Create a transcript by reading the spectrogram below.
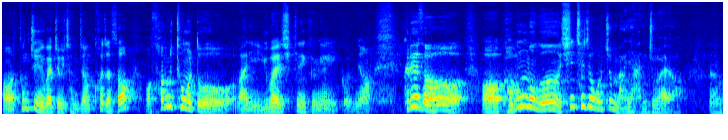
어, 통증 유발점이 점점 커져서 어, 섬유통을 또 많이 유발시키는 경향이 있거든요. 그래서 어, 거북목은 신체적으로 좀 많이 안 좋아요. 어,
